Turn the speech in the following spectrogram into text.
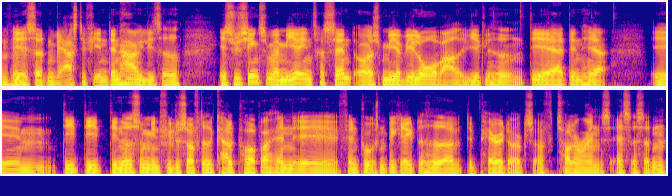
mm-hmm. øh, så den værste fjende. Den har vi lige taget. Jeg synes, en, som er mere interessant og også mere velovervejet i virkeligheden, det er den her Øhm, det, det, det er noget, som en filosof, der hedder Karl Popper, han øh, fandt på sådan et begreb, der hedder The Paradox of Tolerance. Altså sådan,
